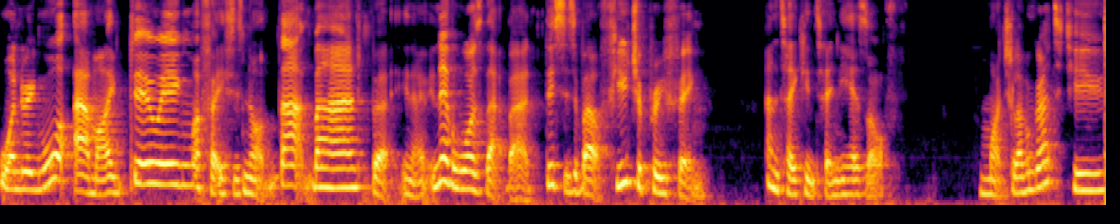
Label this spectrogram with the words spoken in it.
wondering what am I doing? My face is not that bad, but you know, it never was that bad. This is about future proofing and taking 10 years off. Much love and gratitude.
